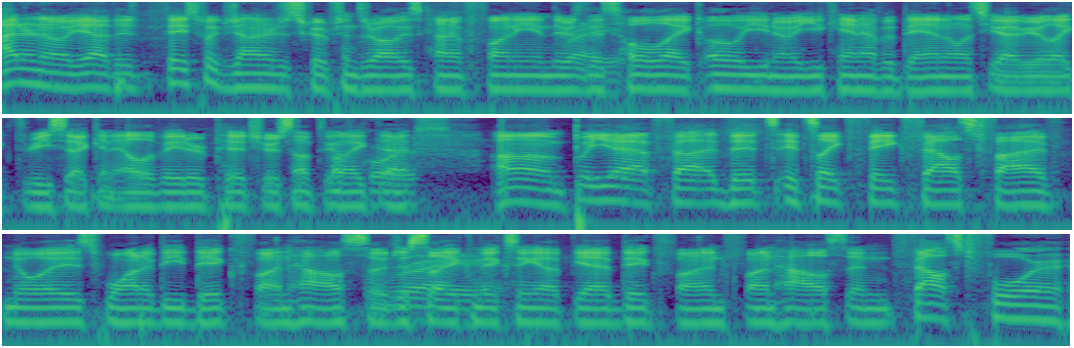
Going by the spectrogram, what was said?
I don't know. Yeah, the Facebook genre descriptions are always kind of funny, and there's this whole like, oh, you know, you can't have a band unless you have your like three second elevator pitch or something Of like course. that. Um, but yeah, fa- it's it's like fake Faust Five noise wannabe big fun house. So just like mixing up, yeah, big fun fun house and Faust Four,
